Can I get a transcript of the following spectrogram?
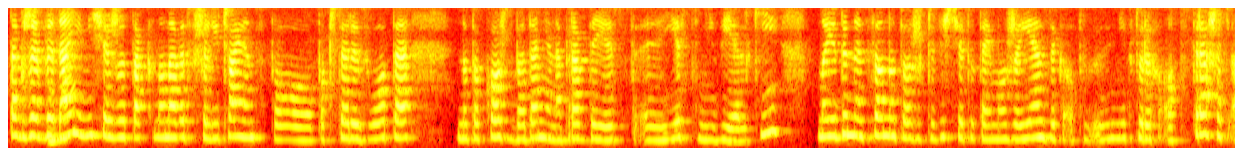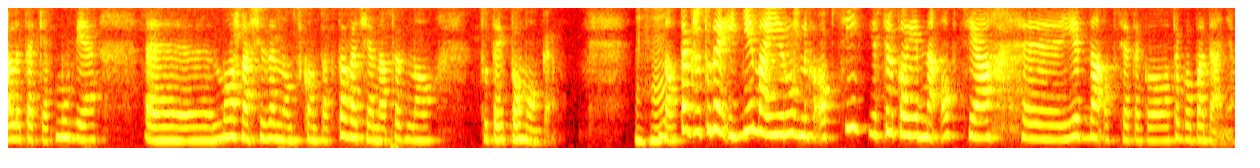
Także mhm. wydaje mi się, że tak no nawet przeliczając po, po 4 zł, no to koszt badania naprawdę jest, jest niewielki. No jedyne co, no to rzeczywiście tutaj może język od niektórych odstraszać, ale tak jak mówię, e, można się ze mną skontaktować, ja na pewno tutaj pomogę. Mhm. No, także tutaj nie ma jej różnych opcji, jest tylko jedna opcja, e, jedna opcja tego, tego badania.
